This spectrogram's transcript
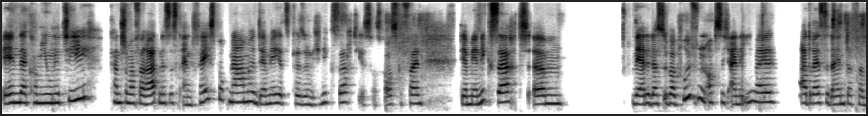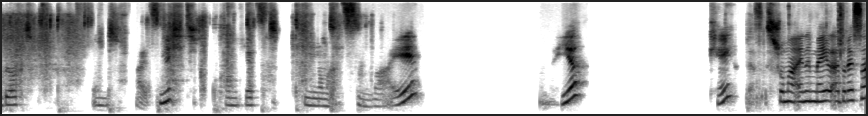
in der Community. Kann schon mal verraten, es ist ein Facebook-Name, der mir jetzt persönlich nichts sagt. Hier ist was rausgefallen, der mir nichts sagt. Ähm, werde das überprüfen, ob sich eine E-Mail-Adresse dahinter verbirgt. Und falls nicht, kommt jetzt die Nummer zwei. Hier. Okay, das ist schon mal eine Mailadresse.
